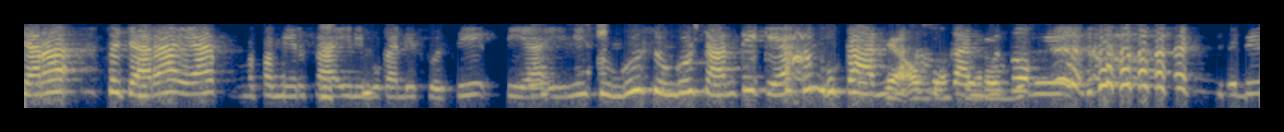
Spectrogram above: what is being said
Secara, secara ya pemirsa ini bukan diskusi, Tia ini sungguh-sungguh cantik ya, bukan Ya Allah, bukan ya. Robby. Jadi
